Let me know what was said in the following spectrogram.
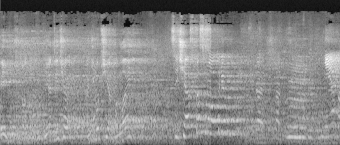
Эй, что? Не отвечай. Они вообще в онлайне? Сейчас посмотрим. М, Небо.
